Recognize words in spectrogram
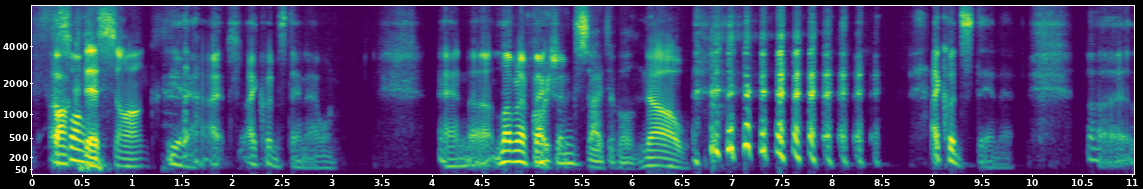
Fuck song this song. yeah, I I couldn't stand that one. And uh, Love and Affection, excitable? No. I couldn't stand that. Uh,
